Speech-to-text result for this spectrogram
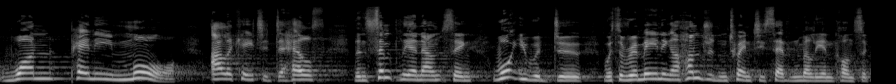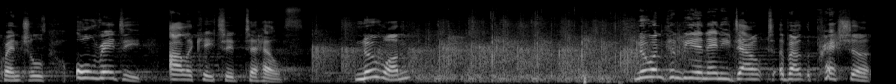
one penny more allocated to health than simply announcing what you would do with the remaining 127 million consequentials already allocated to health. No one, no one can be in any doubt about the pressure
